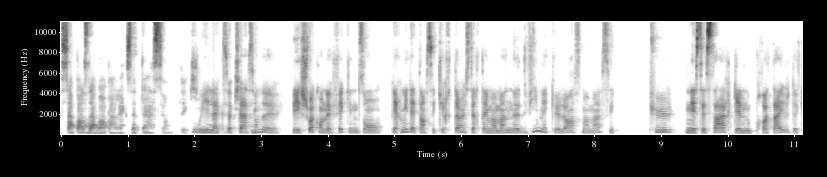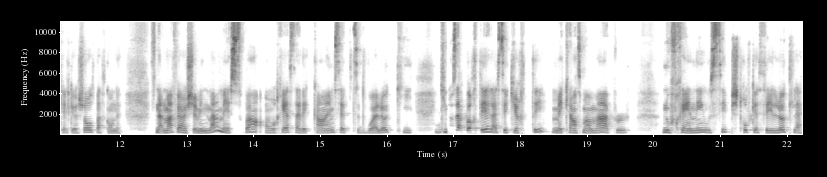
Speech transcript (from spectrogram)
Ça passe d'abord par l'acceptation. Oui, l'acceptation de, des choix qu'on a faits qui nous ont permis d'être en sécurité à un certain moment de notre vie, mais que là, en ce moment, c'est plus nécessaire qu'elle nous protège de quelque chose parce qu'on a finalement fait un cheminement, mais souvent on reste avec quand même cette petite voix-là qui, qui nous apportait la sécurité, mais qui en ce moment elle peut nous freiner aussi. Puis je trouve que c'est là que la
